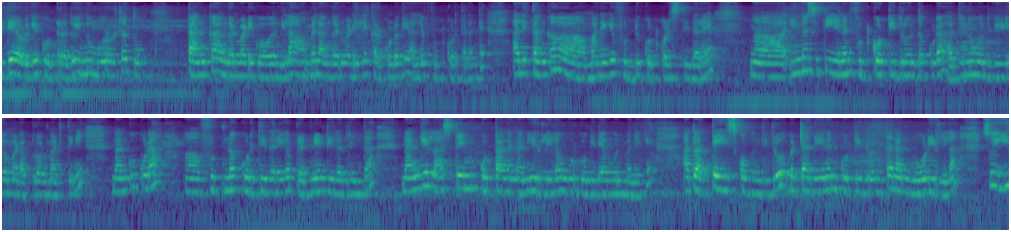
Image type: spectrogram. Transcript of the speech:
ಇದೆ ಅವಳಿಗೆ ಕೊಟ್ಟಿರೋದು. ಇನ್ನು ಮೂರು ವರ್ಷ ತು ತನಕ ಅಂಗನವಾಡಿಗೆ ಹೋಗಂಗಿಲ್ಲ, ಆಮೇಲೆ ಅಂಗನವಾಡಿಲೇ ಕರ್ಕೊಂಡೋಗಿ ಅಲ್ಲೇ ಫುಡ್ ಕೊಡ್ತಾರಂತೆ. ಅಲ್ಲಿ ತನಕ ಮನೆಗೆ ಫುಡ್ ಕೊಟ್ಟು ಕಳಿಸ್ತಿದ್ದಾರೆ ಇನ್ನೊಂದು ಸತಿ ಏನೇನು ಫುಡ್ ಕೊಟ್ಟಿದ್ರು ಅಂತ ಕೂಡ ಅದನ್ನು ಒಂದು ವೀಡಿಯೋ ಮಾಡಿ ಅಪ್ಲೋಡ್ ಮಾಡ್ತೀನಿ. ನನಗೂ ಕೂಡ ಫುಡ್ನ ಕೊಡ್ತಿದ್ದಾರೆ. ಈಗ ಪ್ರೆಗ್ನೆಂಟ್ ಇರೋದ್ರಿಂದ ನನಗೆ ಲಾಸ್ಟ್ ಟೈಮ್ ಕೊಟ್ಟಾಗ ನಾನು ಇರಲಿಲ್ಲ, ಊರಿಗೆ ಹೋಗಿದ್ದೆ ಅಮ್ಮನ ಮನೆಗೆ. ಅದು ಅತ್ತೆ ಇಸ್ಕೊಬಂದಿದ್ರು ಬಟ್ ಅದೇನೇನು ಕೊಟ್ಟಿದ್ರು ಅಂತ ನಾನು ನೋಡಿರಲಿಲ್ಲ. ಸೊ ಈ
